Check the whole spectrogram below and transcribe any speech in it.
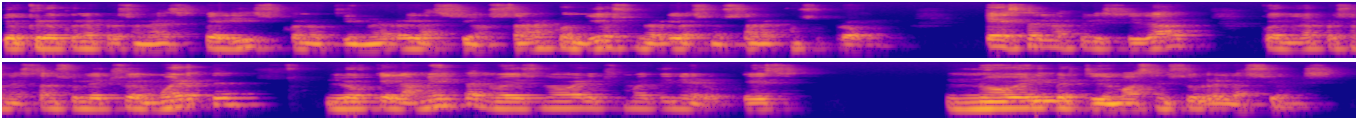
Yo creo que una persona es feliz cuando tiene una relación sana con Dios, una relación sana con su prójimo. Esa es la felicidad. Cuando una persona está en su lecho de muerte, lo que lamenta no es no haber hecho más dinero, es no haber invertido más en sus relaciones.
